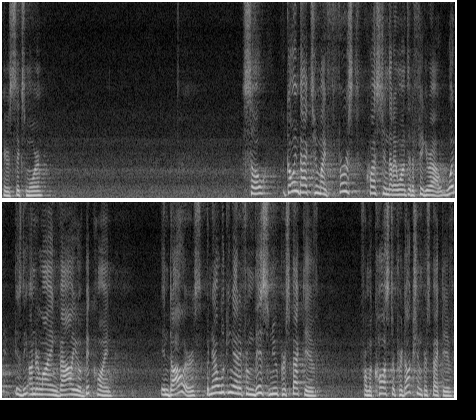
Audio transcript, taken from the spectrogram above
Here's six more. So, going back to my first question that I wanted to figure out what is the underlying value of Bitcoin in dollars? But now looking at it from this new perspective, from a cost of production perspective,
